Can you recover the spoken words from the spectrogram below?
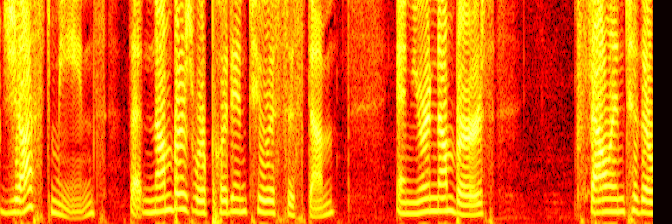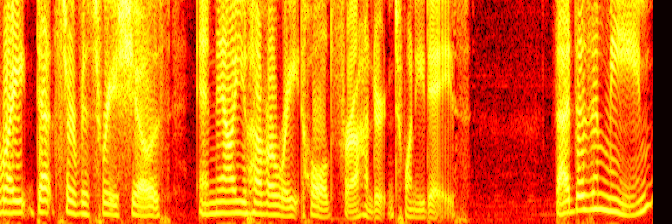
just means that numbers were put into a system and your numbers fell into the right debt service ratios, and now you have a rate hold for 120 days. That doesn't mean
